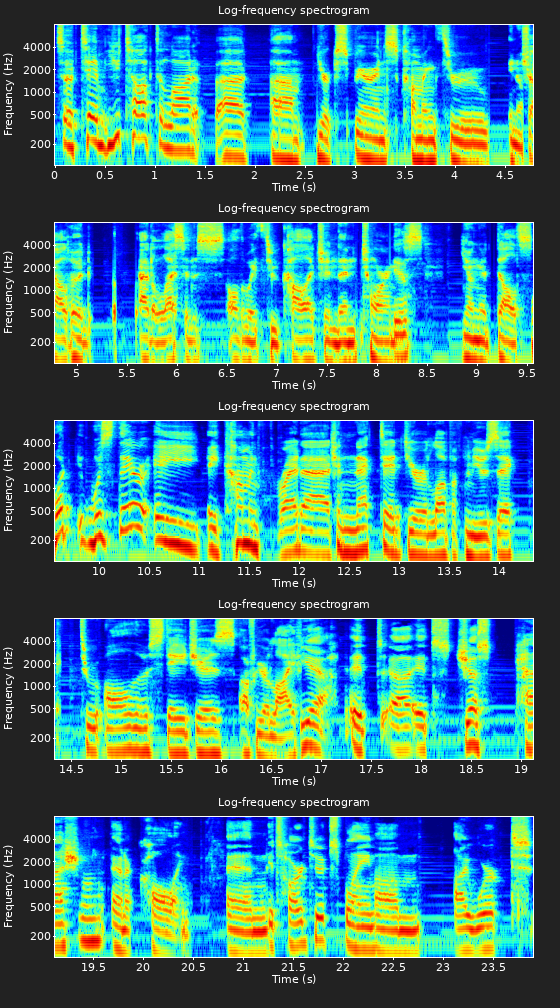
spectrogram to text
So, Tim, you talked a lot about um, your experience coming through, you know, childhood, adolescence, all the way through college, and then touring yeah. as young adults. What was there a a common thread that connected your love of music through all those stages of your life? Yeah, it uh, it's just passion and a calling, and it's hard to explain. Um, I worked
